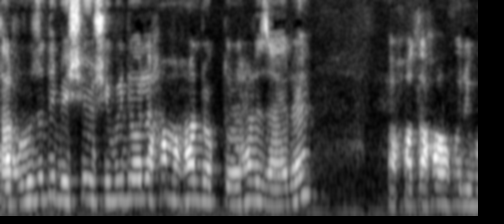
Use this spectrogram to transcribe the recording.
তারপরে যদি বেশি অসুবিধা হলে হামাহা ডক্টরের হারে যায় হতাশ করিব।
